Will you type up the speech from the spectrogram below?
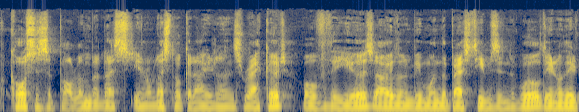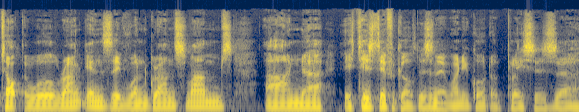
Of course, it's a problem, but let's you know let's look at Ireland's record over the years. Ireland been one of the best teams in the world. You know they've topped the world rankings. They've won Grand Slams, and uh, it is difficult, isn't it, when you go to places uh,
